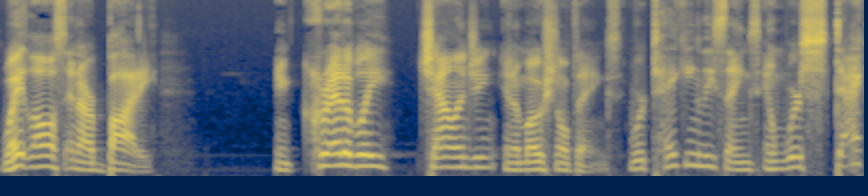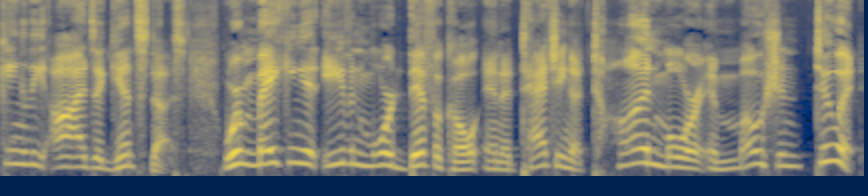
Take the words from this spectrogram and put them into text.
Weight loss in our body. Incredibly challenging and emotional things. We're taking these things and we're stacking the odds against us. We're making it even more difficult and attaching a ton more emotion to it.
